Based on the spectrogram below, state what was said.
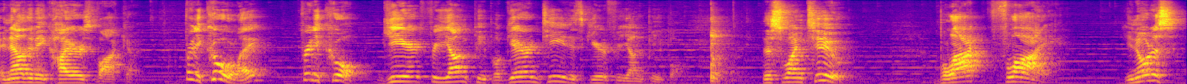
and now they make Hires vodka. Pretty cool, eh? Pretty cool. Geared for young people. Guaranteed it's geared for young people. This one too, Black Fly. You notice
